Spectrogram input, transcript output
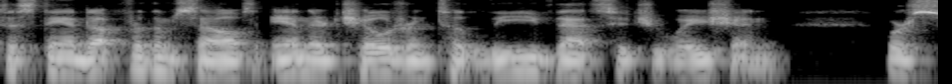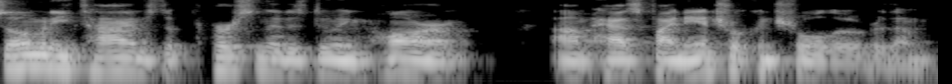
to stand up for themselves and their children to leave that situation where so many times the person that is doing harm um, has financial control over them.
